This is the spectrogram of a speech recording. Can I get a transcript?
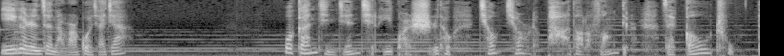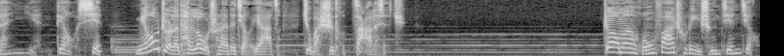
一个人在那玩过家家。我赶紧捡起了一块石头，悄悄地爬到了房顶，在高处单眼掉线，瞄准了他露出来的脚丫子，就把石头砸了下去。赵曼红发出了一声尖叫，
